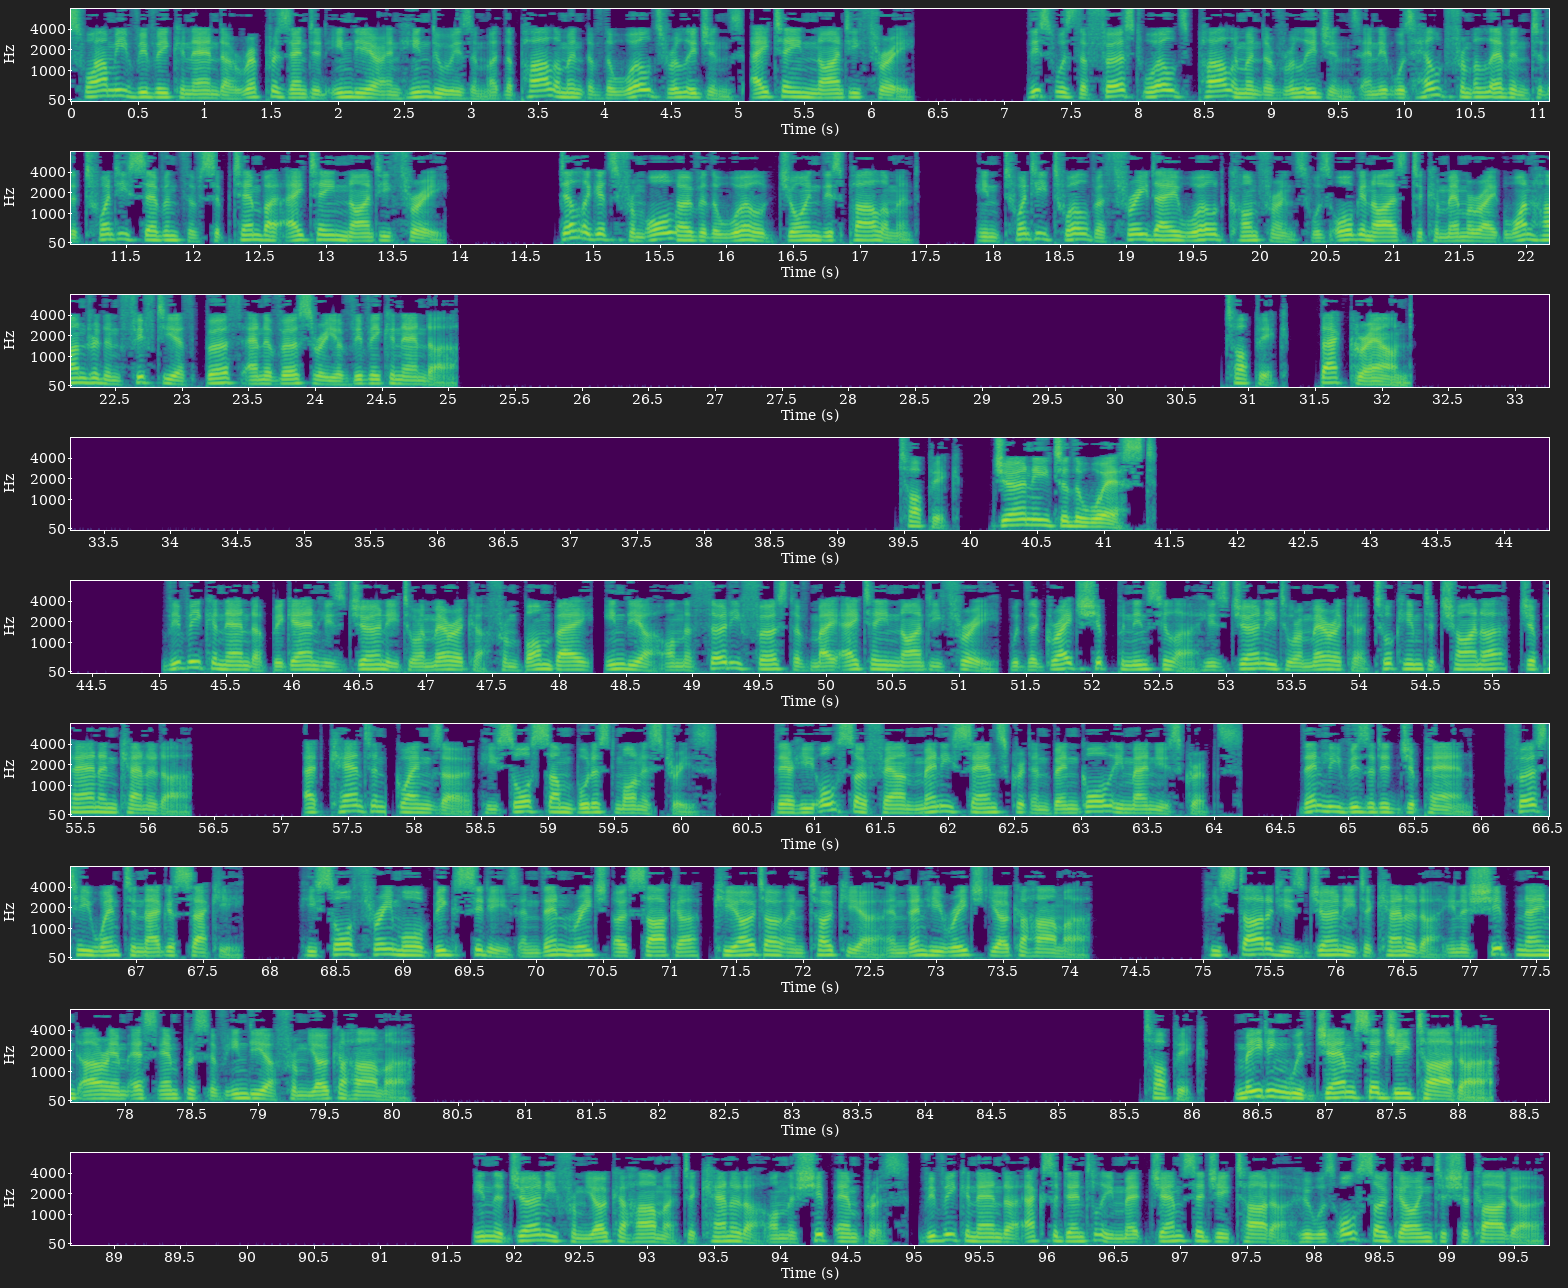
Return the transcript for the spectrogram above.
Swami Vivekananda represented India and Hinduism at the Parliament of the World's Religions 1893. This was the first World's Parliament of Religions and it was held from 11 to 27 September 1893. Delegates from all over the world joined this parliament. In 2012 a three-day World Conference was organized to commemorate 150th birth anniversary of Vivekananda. Background Topic: Journey to the West. Vivekananda began his journey to America from Bombay, India on 31 May 1893. With the Great Ship Peninsula his journey to America took him to China, Japan and Canada. At Canton Guangzhou, he saw some Buddhist monasteries. There he also found many Sanskrit and Bengali manuscripts. Then he visited Japan. First he went to Nagasaki. He saw three more big cities and then reached Osaka, Kyoto and Tokyo and then he reached Yokohama. He started his journey to Canada in a ship named RMS Empress of India from Yokohama. Meeting with Jamsetji Tata In the journey from Yokohama to Canada on the ship Empress, Vivekananda accidentally met Jamsetji Tata who was also going to Chicago.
